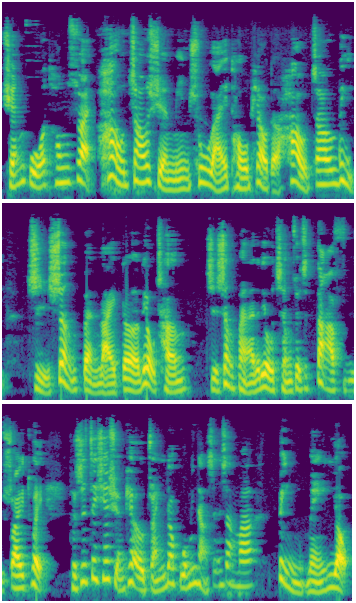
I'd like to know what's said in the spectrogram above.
全国通算号召选民出来投票的号召力。只剩本来的六成，只剩本来的六成，所以是大幅衰退。可是这些选票有转移到国民党身上吗？并没有。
